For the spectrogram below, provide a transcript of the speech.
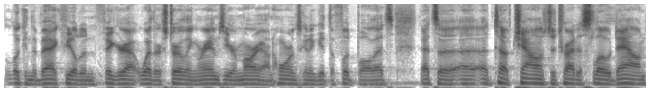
look in the backfield and figure out whether Sterling Ramsey or Marion Horn's going to get the football. That's that's a, a, tough challenge to try to slow down.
